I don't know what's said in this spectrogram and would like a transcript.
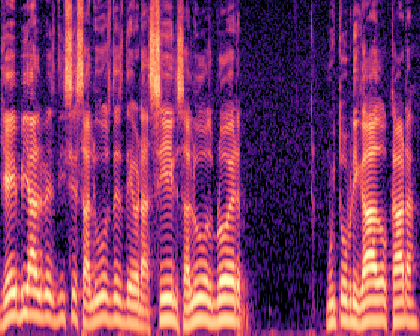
JB Alves dice saludos desde Brasil. Saludos, brother. Muy obrigado, cara.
